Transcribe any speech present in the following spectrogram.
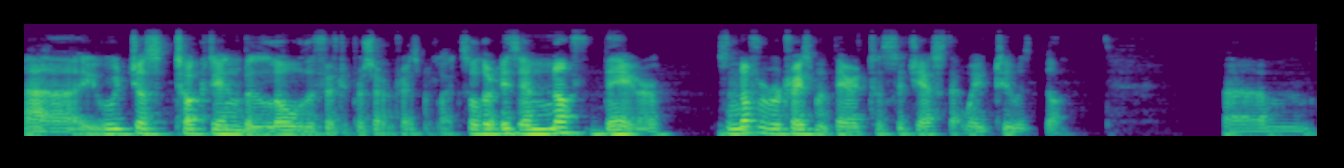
uh, we just tucked in below the 50% retracement line. So there is enough there, there's enough of retracement there to suggest that wave two is done. Um,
